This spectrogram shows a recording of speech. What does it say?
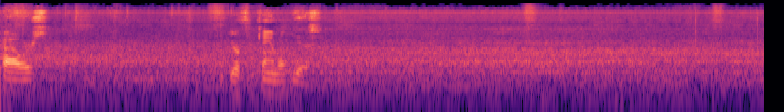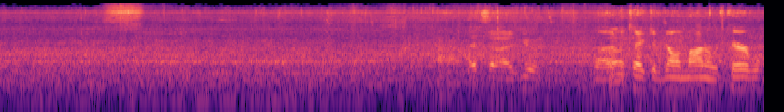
Powers. You're from Campbell. Yes. That's uh, you, uh, Detective John Miner with Caryville.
